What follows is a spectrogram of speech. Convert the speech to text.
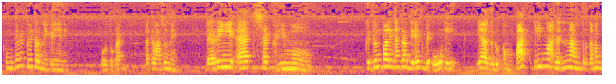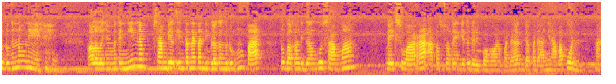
Kemungkinan Twitter nih kayaknya nih. Oh tuh kan. Pakai langsung nih dari Ed Sephimo gedung paling angker di FB UI ya gedung 4, 5, dan 6 terutama gedung 6 nih. Kalau lo nyempetin nginep sambil internetan di belakang gedung 4 lo bakal diganggu sama baik suara atau sesuatu yang jatuh dari pohon. Padahal tidak pada angin apa pun. Nah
